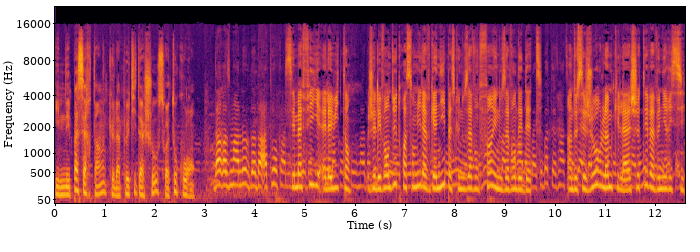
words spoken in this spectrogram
Il n'est pas certain que la petite Acho soit au courant. C'est ma fille, elle a 8 ans. Je l'ai vendue 300 000 Afghani parce que nous avons faim et nous avons des dettes. Un de ces jours, l'homme qui l'a achetée va venir ici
